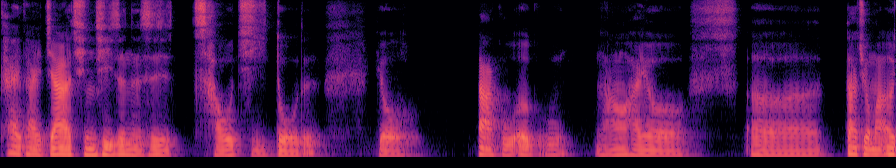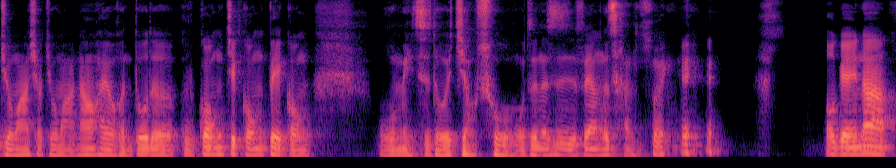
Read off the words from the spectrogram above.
太太家的亲戚真的是超级多的，有。大姑、二姑，然后还有呃大舅妈、二舅妈、小舅妈，然后还有很多的姑公、舅公、伯公，我每次都会叫错，我真的是非常的惭愧。OK，那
